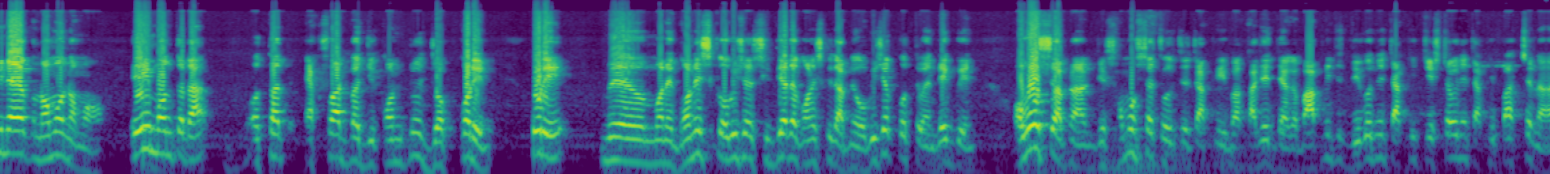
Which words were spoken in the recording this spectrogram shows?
বিনায়ক নমো নমঃ এই মন্ত্রটা অর্থাৎ একশো আটবার যে কন্টিনিউ জপ করেন, করে মানে গণেশকে অভিষেক সিদ্ধিয়াদা গণেশকে আপনি অভিষেক করতে পারেন, দেখবেন অবশ্যই আপনার যে সমস্যা চলছে চাকরি বা কাজের জায়গা বা আপনি যে দীর্ঘদিন চাকরির চেষ্টা করছেন চাকরি পাচ্ছেন না,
